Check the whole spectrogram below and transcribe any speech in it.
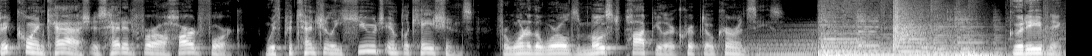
Bitcoin Cash is headed for a hard fork with potentially huge implications for one of the world's most popular cryptocurrencies. Good evening.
